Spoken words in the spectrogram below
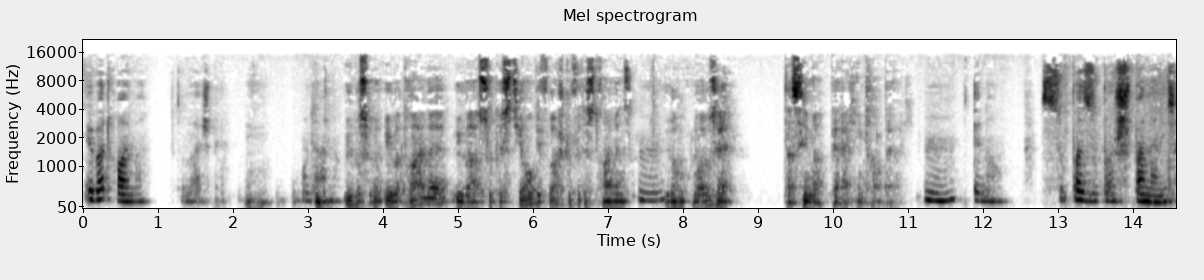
über Träume zum Beispiel. Mhm. Unter anderem. Über, über Träume, über Suggestion, die Vorstufe des Träumens, über Hypnose, da sind wir Bereich im Traumbereich. Genau. Super, super spannend.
